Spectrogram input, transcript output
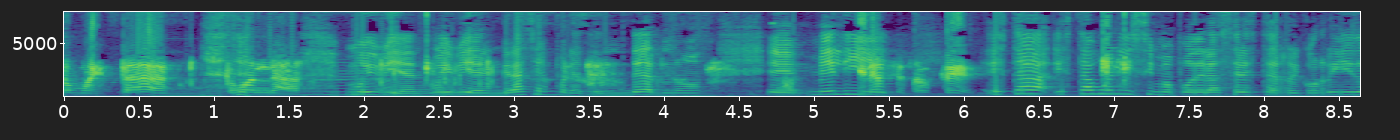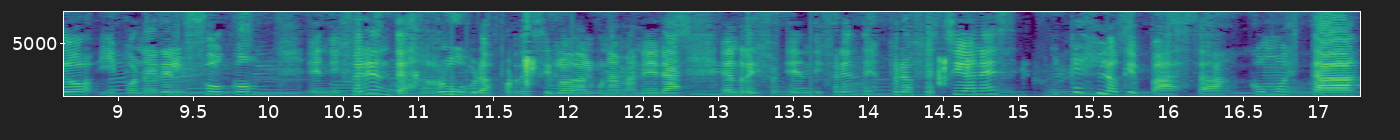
¿Cómo estás? ¿Cómo andás? muy bien, muy bien. Gracias por atendernos. Eh, Meli, Gracias a usted. Está, está buenísimo poder hacer este recorrido y poner el foco en diferentes rubros, por decirlo de alguna manera, en, diferentes profesiones. ¿Y qué es lo que pasa? ¿Cómo está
